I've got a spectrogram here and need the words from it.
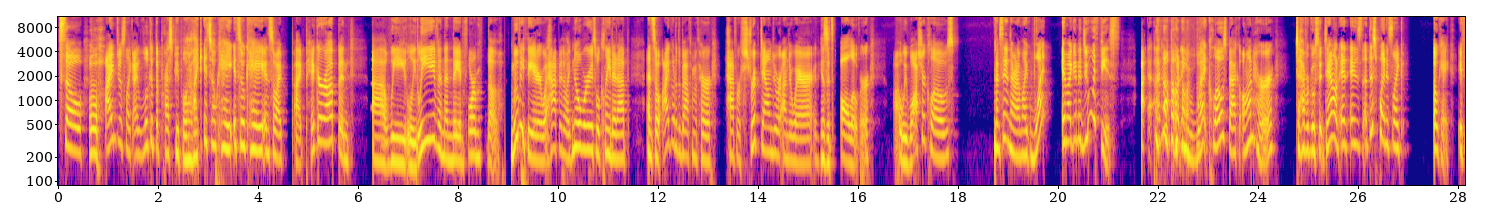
So Oh. I'm just like, I look at the press people and they're like, it's okay, it's okay. And so I, I pick her up and uh, we, we leave and then they inform the movie theater what happened. They're like, no worries, we'll clean it up. And so I go to the bathroom with her, have her stripped down to her underwear because it's all over. Uh, we wash her clothes. And I'm sitting there and I'm like, what am I going to do with these? I, I'm not putting wet clothes back on her to have her go sit down. And is at this point, it's like, okay, if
